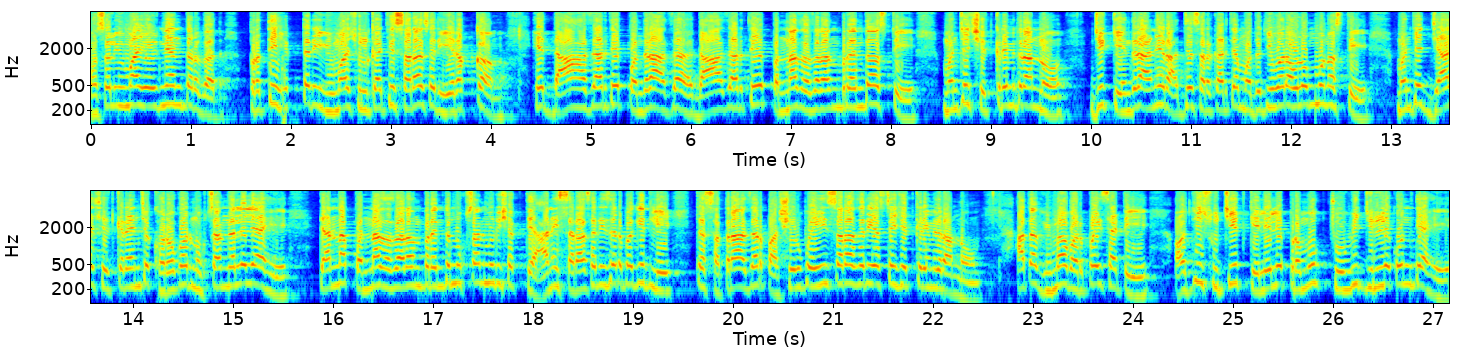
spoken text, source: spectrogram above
फसल विमा योजनेअंतर्गत प्रति हेक्टरी विमा शुल्काची सरासरी रक्कम हे दहा हजार ते पंधरा हजार दहा हजार ते पन्नास हजारांपर्यंत असते. म्हणजे शेतकरी मित्रांनो जी केंद्र आणि राज्य सरकारच्या मदतीवर अवलंबून असते म्हणजे ज्या शेतकऱ्यांचे खरोखर नुकसान झालेले आहे त्यांना पन्नास हजारांपर्यंत नुकसान मिळू शकते. आणि सरासरी जर बघितली तर सतरा हजार पाचशे रुपये ही सरासरी असते शेतकरी मित्रांनो. आता विमा भरपाईसाठी अधिसूचित केलेले प्रमुख चोवीस जिल्हे कोणते आहे.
